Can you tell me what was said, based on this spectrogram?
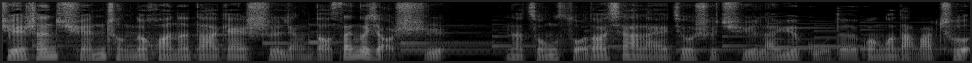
雪山全程的话呢，大概是两到三个小时。那从索道下来就是去蓝月谷的观光大巴车，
